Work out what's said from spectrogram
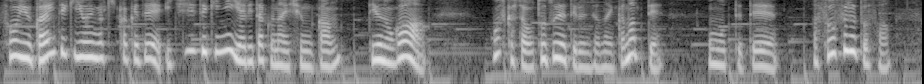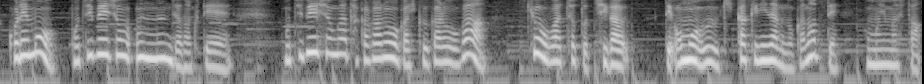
そういう外的要因がきっかけで一時的にやりたくない瞬間っていうのがもしかしたら訪れてるんじゃないかなって思っててそうするとさこれもモチベーションうんぬんじゃなくてモチベーションが高かろうが低かろうが今日はちょっと違うって思うきっかけになるのかなって思いました。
